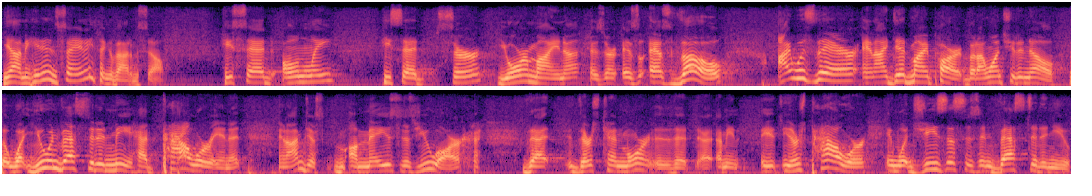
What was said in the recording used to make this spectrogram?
Yeah, I mean, he didn't say anything about himself. He said only, he said, Sir, your mina earned, as, as though I was there and I did my part, but I want you to know that what you invested in me had power in it, and I'm just amazed as you are that there's 10 more that, I mean, it, there's power in what Jesus has invested in you.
